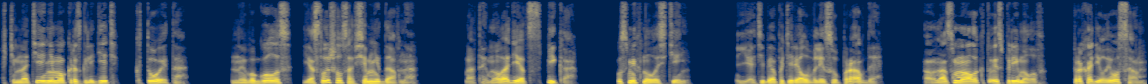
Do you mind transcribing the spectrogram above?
В темноте я не мог разглядеть, кто это, но его голос я слышал совсем недавно. «А ты молодец, Спика!» — усмехнулась тень. «Я тебя потерял в лесу правды, а у нас мало кто из примолов проходил его сам.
